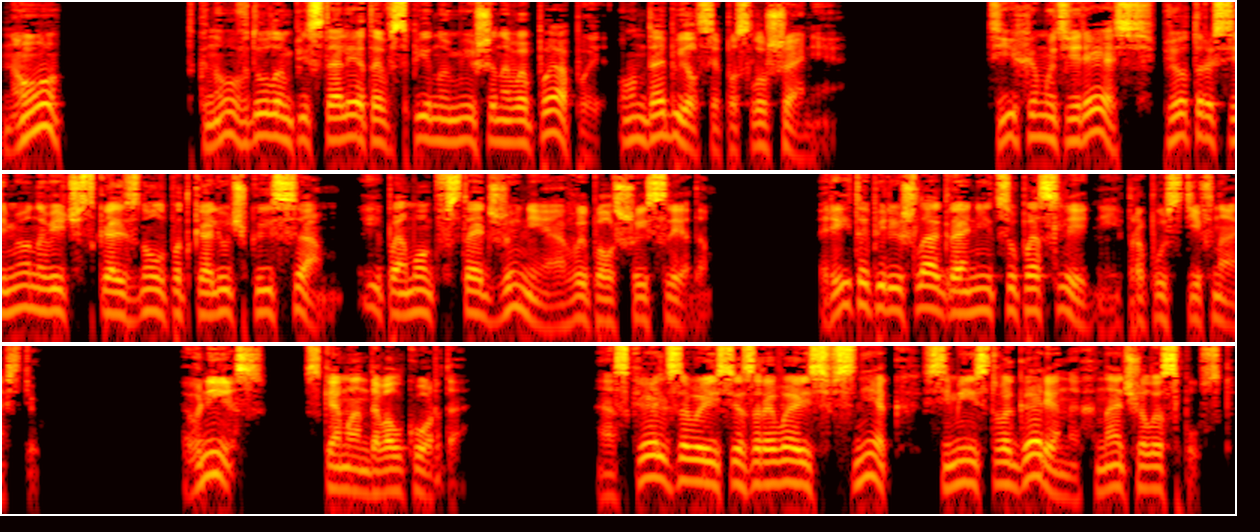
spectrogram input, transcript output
Ну? Ткнув дулом пистолета в спину Мишиного папы, он добился послушания. Тихо матерясь, Петр Семенович скользнул под колючкой сам и помог встать жене, выползшей следом. Рита перешла границу последней, пропустив Настю. «Вниз!» — скомандовал Корда. Оскальзываясь и зарываясь в снег, семейство Гариных начало спуск.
